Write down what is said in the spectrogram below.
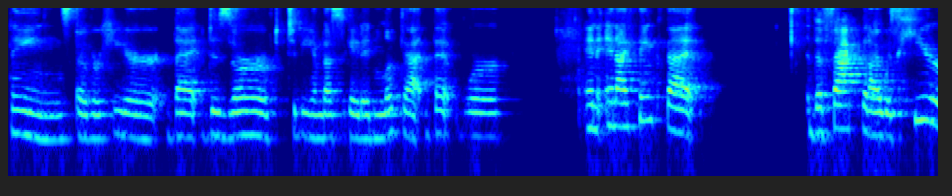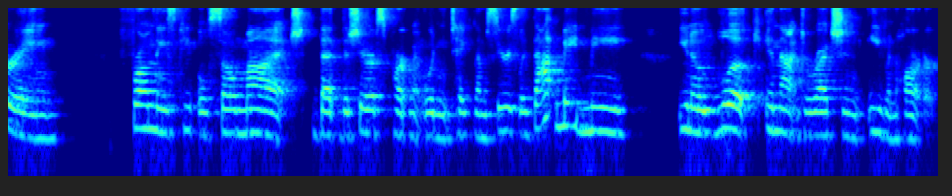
things over here that deserved to be investigated and looked at that were and and I think that the fact that I was hearing from these people so much that the sheriff's department wouldn't take them seriously that made me you know look in that direction even harder.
